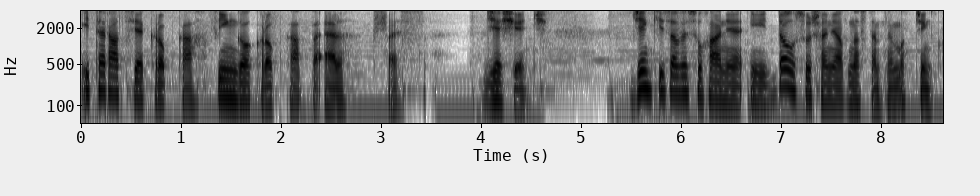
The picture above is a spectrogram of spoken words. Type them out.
iteracje.fingo.pl przez 10. Dzięki za wysłuchanie i do usłyszenia w następnym odcinku.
